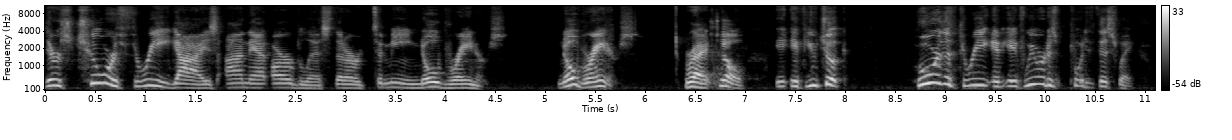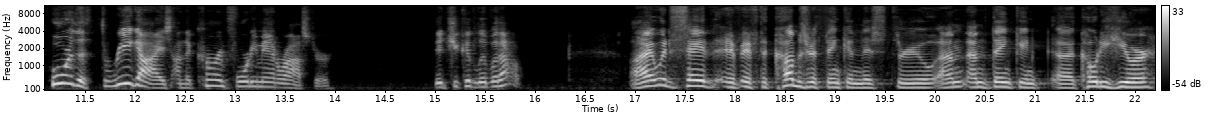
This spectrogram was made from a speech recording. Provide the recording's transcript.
there's two or three guys on that ARB list that are to me no brainers, no brainers. Right. So if you took who are the three, if, if we were to put it this way, who are the three guys on the current 40 man roster that you could live without? I would say if, if the Cubs are thinking this through, I'm, I'm thinking uh, Codi Heuer,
